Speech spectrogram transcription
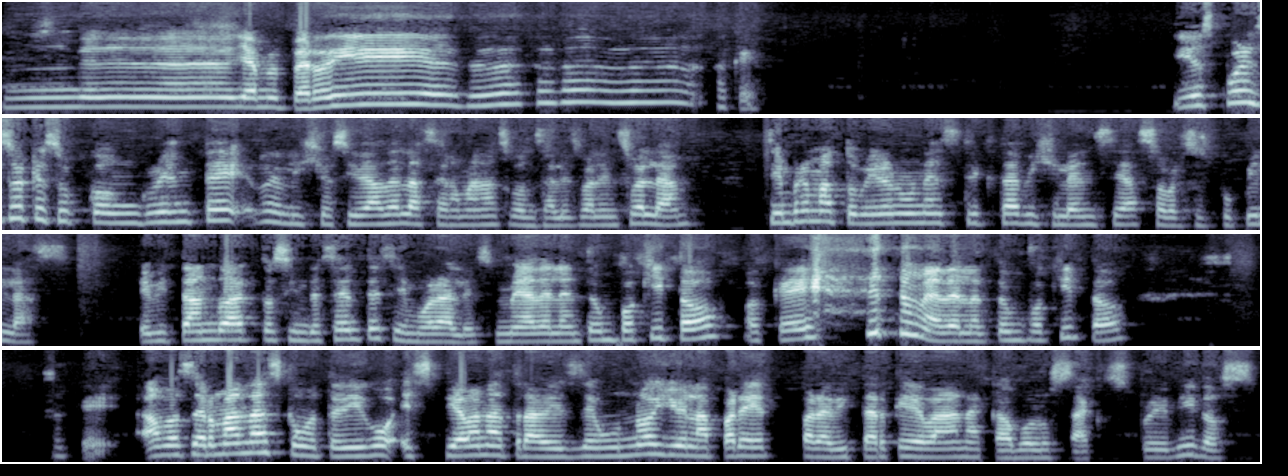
Mm, ya me perdí. Ok. Y es por eso que su congruente religiosidad de las hermanas González Valenzuela siempre mantuvieron una estricta vigilancia sobre sus pupilas, evitando actos indecentes y inmorales. Me adelanté un poquito, ¿ok? Me adelanté un poquito. Ambas hermanas, como te digo, espiaban a través de un hoyo en la pared para evitar que llevaran a cabo los actos prohibidos.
